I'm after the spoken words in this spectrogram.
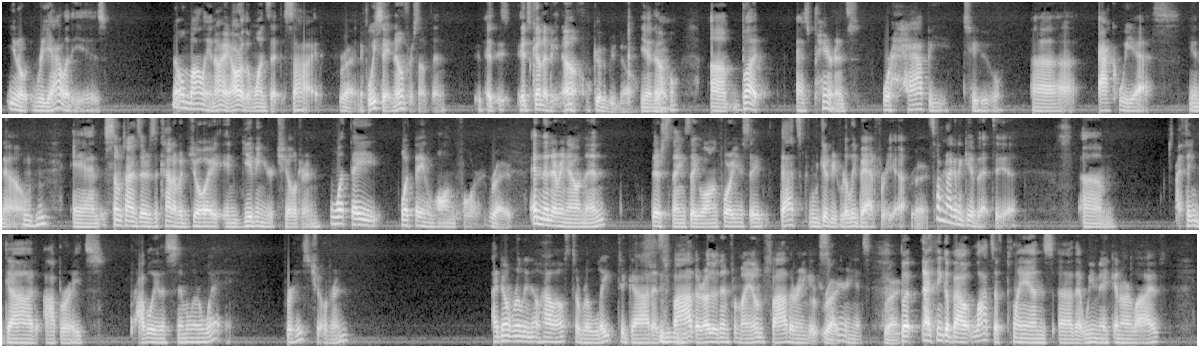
you know, reality is, no, Molly and I are the ones that decide. Right. And if we say no for something, it's, it- it's going to be no It's going to be no. you know. Um, but as parents, we're happy to uh, acquiesce, you know. Mhm. And sometimes there's a kind of a joy in giving your children what they what they long for, Right. right. and then every now and then there's things they long for. And you say that's going to be really bad for you, Right. so I'm not going to give that to you. Um, I think God operates probably in a similar way for His children. I don't really know how else to relate to God as Father other than from my own fathering Right. experience. Right. But I think about lots of plans uh, that we make in our lives,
